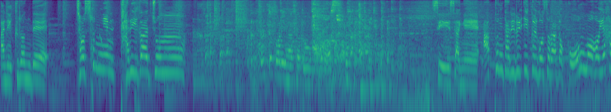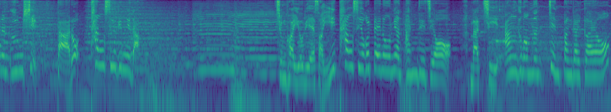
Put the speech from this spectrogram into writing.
아니 그런데 저 손님 다리가 좀 쩔뚝거리면서도 먹으러 왔어. 세상에 아픈 다리를 이끌고서라도 꼭 먹어야 하는 음식 바로 탕수육입니다. 중화 요리에서 이 탕수육을 빼놓으면 안 되죠. 마치 앙금 없는 찐빵이랄까요?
